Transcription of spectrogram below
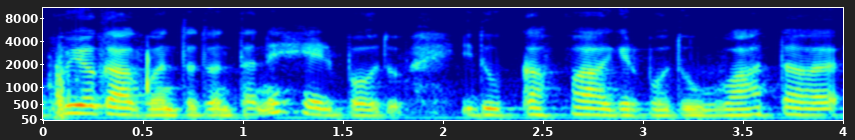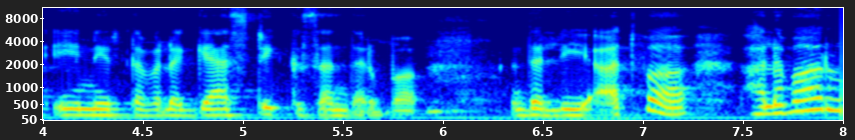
ಉಪಯೋಗ ಆಗುವಂಥದ್ದು ಅಂತಲೇ ಹೇಳ್ಬೋದು. ಇದು ಕಫ ಆಗಿರ್ಬೋದು, ವಾತ ಏನಿರ್ತಾವಲ್ಲ, ಗ್ಯಾಸ್ಟ್ರಿಕ್ ಸಂದರ್ಭದಲ್ಲಿ ಅಥವಾ ಹಲವಾರು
